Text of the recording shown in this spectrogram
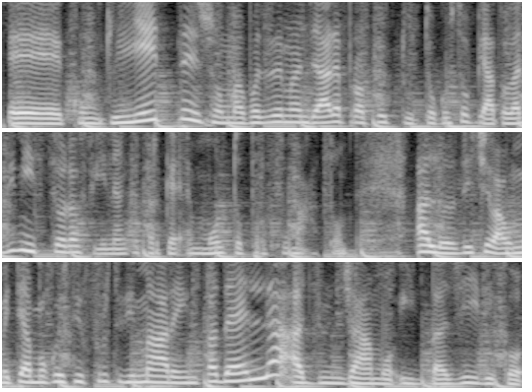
eh, conchigliette, insomma potete mangiare proprio tutto questo piatto dall'inizio alla fine, anche perché è molto profumato. Allora dicevamo, mettiamo questi frutti di mare in padella, aggiungiamo il basilico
